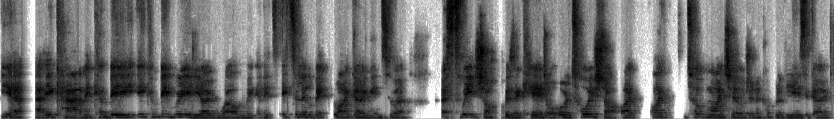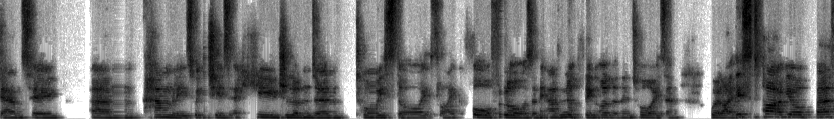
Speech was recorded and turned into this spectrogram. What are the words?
yeah it can. It can be it can be really overwhelming and it's it's a little bit like going into a, a sweet shop as a kid or, or a toy shop. I, I took my children a couple of years ago down to um, Hamleys, which is a huge London toy store. It's like four floors and it has nothing other than toys. And we're like, this is part of your birth,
